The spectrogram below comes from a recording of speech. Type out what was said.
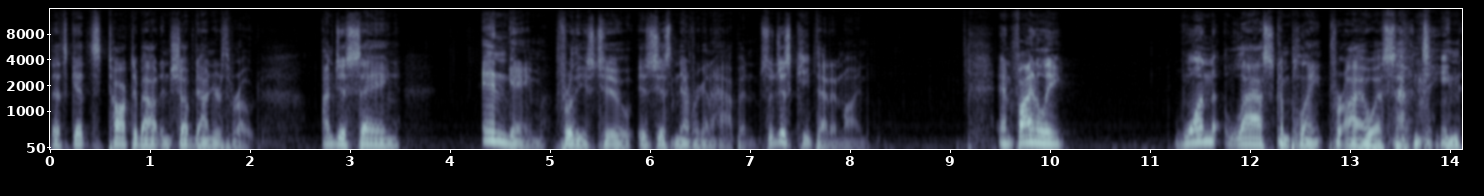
that gets talked about and shoved down your throat. I'm just saying end game for these two is just never going to happen. So just keep that in mind. And finally, one last complaint for iOS 17.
